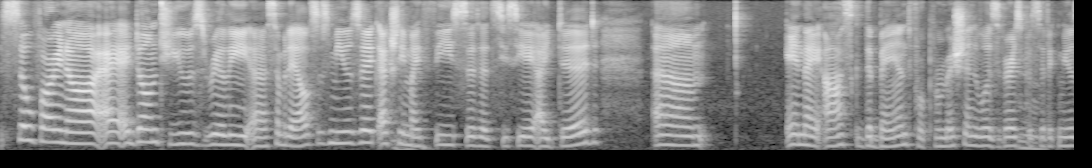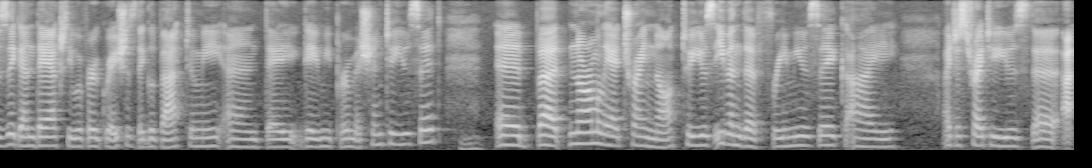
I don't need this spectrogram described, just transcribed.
so far you know i, I don't use really uh, somebody else's music actually my thesis at cca i did um, and I asked the band for permission. It was very specific music, and they actually were very gracious. They got back to me and they gave me permission to use it. Uh, but normally, I try not to use even the free music. I I just try to use the. I,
